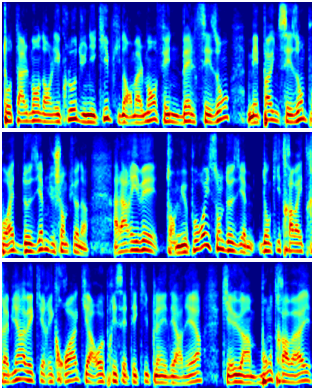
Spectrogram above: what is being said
totalement dans les clous d'une équipe qui normalement fait une belle saison, mais pas une saison pour être deuxième du championnat. À l'arrivée, tant mieux pour eux, ils sont deuxième. Donc ils travaillent très bien avec Eric Roy qui a repris cette équipe l'année dernière, qui a eu un bon travail,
